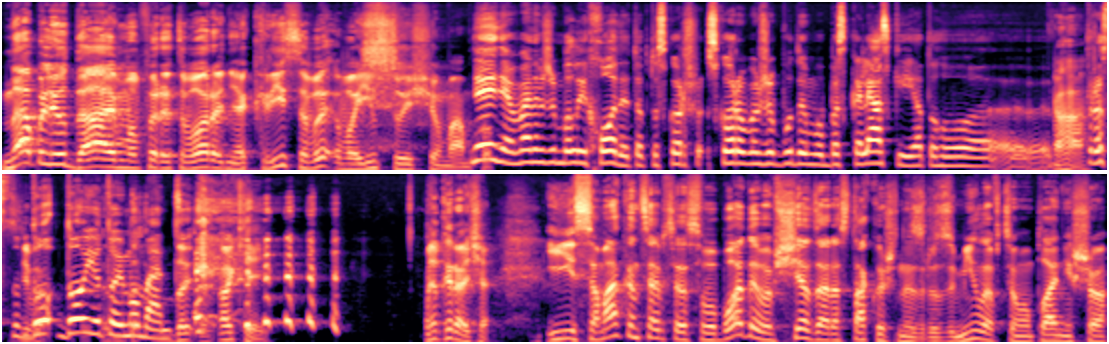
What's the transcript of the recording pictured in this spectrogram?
наблюдаємо перетворення Кріса в воїнствуючу мамку. Ні, ні, в мене вже малий ходить, тобто скоро скоро ми вже будемо без коляски, я того е, ага, просто до, дою той момент. До, окей. Ну, коротше, і сама концепція свободи взагалі зараз також не зрозуміла в цьому плані, що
